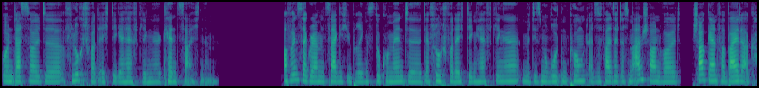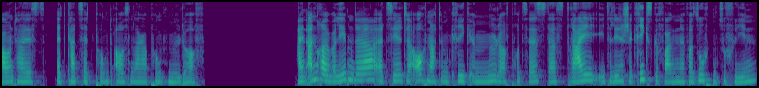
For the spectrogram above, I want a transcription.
Und das sollte fluchtverdächtige Häftlinge kennzeichnen. Auf Instagram zeige ich übrigens Dokumente der fluchtverdächtigen Häftlinge mit diesem roten Punkt. Also falls ihr das mal anschauen wollt, schaut gern vorbei. Der Account heißt kz.außenlager.mühldorf. Ein anderer Überlebender erzählte auch nach dem Krieg im Mühldorf-Prozess, dass drei italienische Kriegsgefangene versuchten zu fliehen.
